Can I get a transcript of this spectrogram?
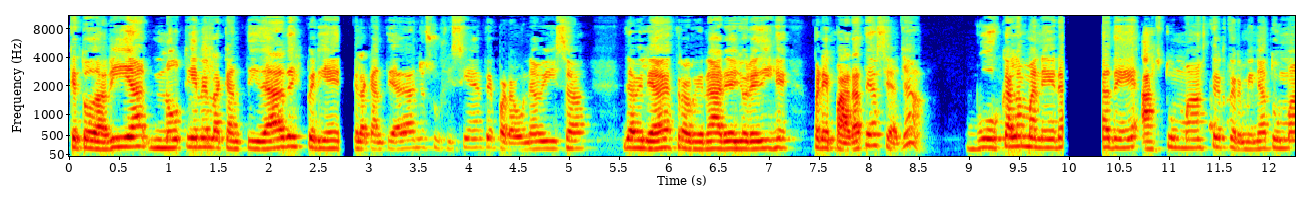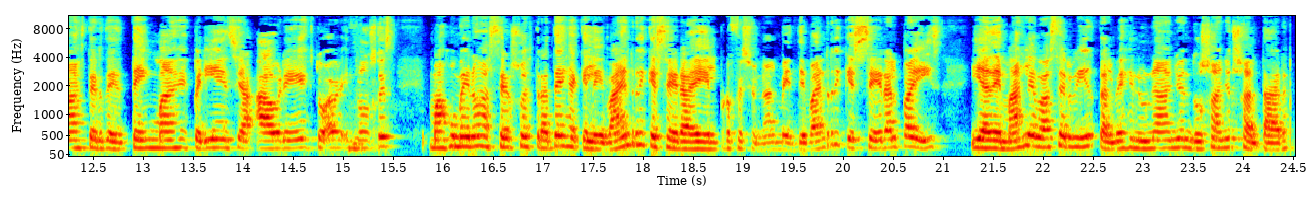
que todavía no tiene la cantidad de experiencia, la cantidad de años suficiente para una visa de habilidades extraordinarias. Yo le dije, prepárate hacia allá busca la manera de haz tu máster, termina tu máster, de ten más experiencia, abre esto. Entonces, más o menos hacer su estrategia que le va a enriquecer a él profesionalmente, va a enriquecer al país y además le va a servir tal vez en un año, en dos años saltar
